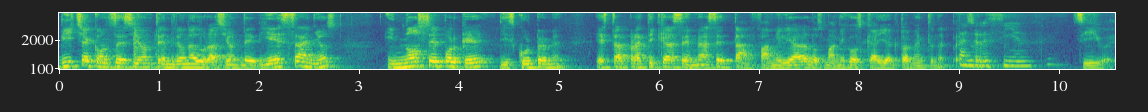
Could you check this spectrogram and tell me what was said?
Dicha concesión tendría una duración de 10 años y no sé por qué, discúlpeme, esta práctica se me hace tan familiar a los manejos que hay actualmente en el país. Tan reciente, Sí, güey.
